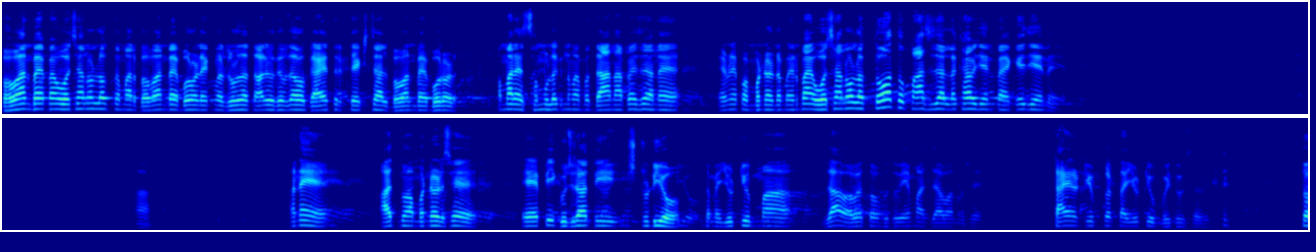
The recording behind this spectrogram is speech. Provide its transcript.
ભવાનભાઈ પાસે ઓછા નો લખ તમારે ભવાનભાઈ બોરડ એકવાર જોડતા તાળીઓ દેવતાઓ ગાયત્રી ટેક્સટાઇલ ભવાનભાઈ બોરડ. અમારે સમૂહ લગ્નમાં દાન આપે છે અને એમણે પણ મંડળ એના પાસે ઓછાનો લખતો હતો પાંચ હજાર લખાવજે એની પાસે, કહેજે એને. હા. અને આજનું આ મંડળ છે એ એપી ગુજરાતી સ્ટુડિયો. તમે યુટ્યુબમાં જાઓ, હવે તો બધું એમાં જ જવાનું છે. ટાયર ટ્યુબ કરતા યુટ્યુબ વધુ છે હવે. તો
